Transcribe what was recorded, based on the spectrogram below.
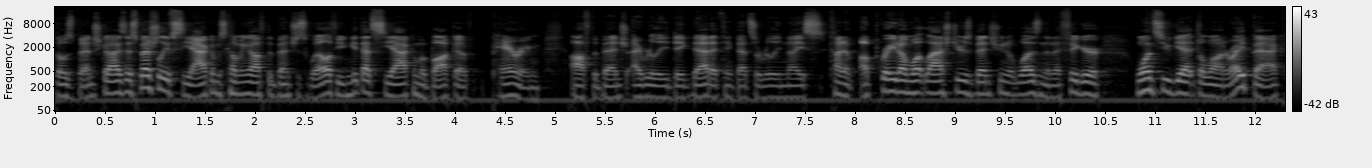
those bench guys, especially if Siakam's coming off the bench as well. If you can get that Siakam Ibaka pairing off the bench, I really dig that. I think that's a really nice kind of upgrade on what last year's bench unit was. And then I figure once you get Delon Wright back,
